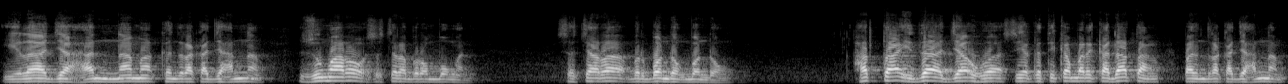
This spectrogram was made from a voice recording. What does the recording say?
Ila jahannama ke neraka jahannam. Zumaro secara berombongan. Secara berbondong-bondong. Hatta idza jauha sehingga ketika mereka datang pada neraka jahanam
